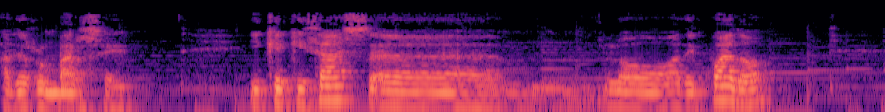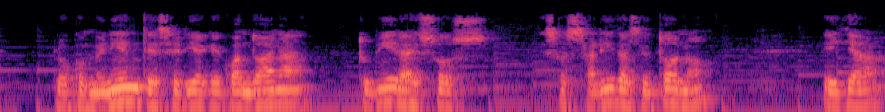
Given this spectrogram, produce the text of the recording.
a derrumbarse y que quizás eh, lo adecuado, lo conveniente sería que cuando Ana tuviera esos, esas salidas de tono, ella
